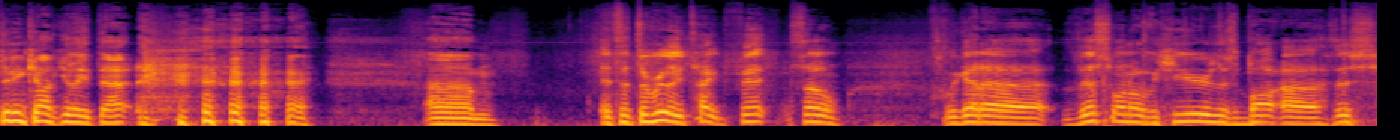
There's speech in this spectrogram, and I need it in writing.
didn't calculate that. um, it's it's a really tight fit. So we got a this one over here. This uh, this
